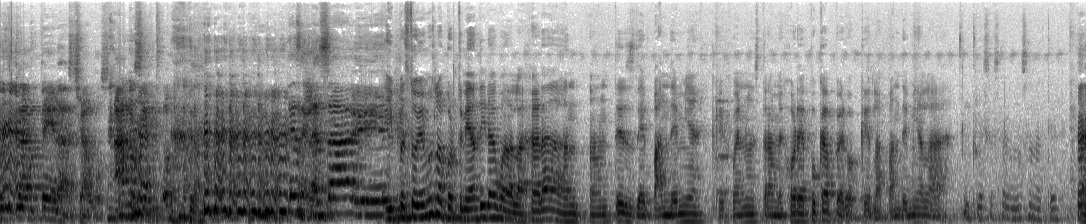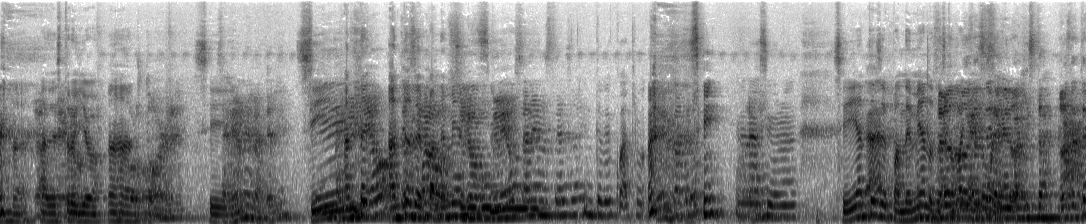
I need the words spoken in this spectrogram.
buscar teras, chavos. Ah, no es cierto. Ya se la sabe. Y pues tuvimos la oportunidad de ir a Guadalajara an- antes de pandemia, que fue nuestra mejor época, pero que la pandemia la, incluso salimos en la tele. ajá, la destruyó. Ajá. Sí. ¿Salieron en la tele? Sí, Sí. antes, Antes de Bueno, pandemia. Si lo googleo, ¿salen ustedes ahí? En TV4. ¿TV4? Sí, en Nacional. Sí, antes de pandemia nos Pero estaba yendo el bajista. los de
